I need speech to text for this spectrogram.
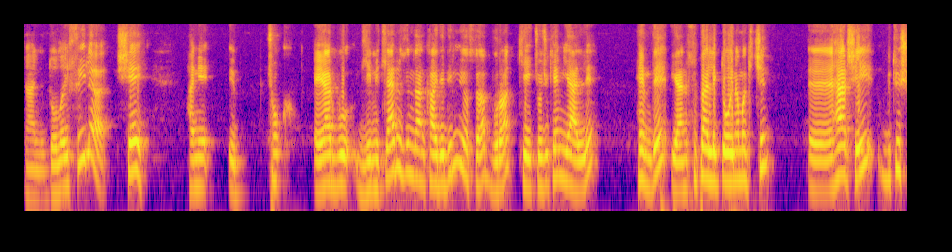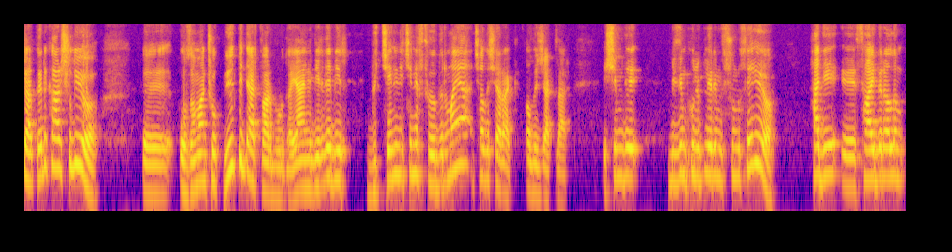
Yani dolayısıyla şey hani e, çok eğer bu limitler yüzünden kaydedilmiyorsa Burak ki çocuk hem yerli hem de yani Süper Lig'de oynamak için e, her şeyi bütün şartları karşılıyor. E, o zaman çok büyük bir dert var burada. Yani bir de bir bütçenin içine sığdırmaya çalışarak alacaklar. E şimdi bizim kulüplerimiz şunu seviyor. Hadi e, saydıralım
